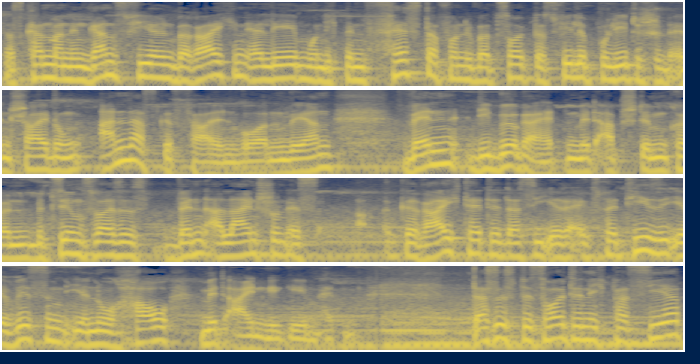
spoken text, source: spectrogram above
Das kann man in ganz vielen Bereichen erleben und ich bin fest davon überzeugt, dass viele politische Entscheidungen anders gefallen worden wären, wenn die Bürger hätten mit abstimmen können, beziehungsweise wenn allein schon es gereicht hätte, dass sie ihre Expertise, ihr Wissen, ihr Know-how mit eingegeben hätten. Das ist bis heute nicht passiert.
